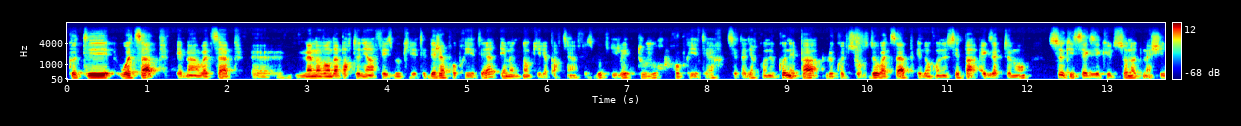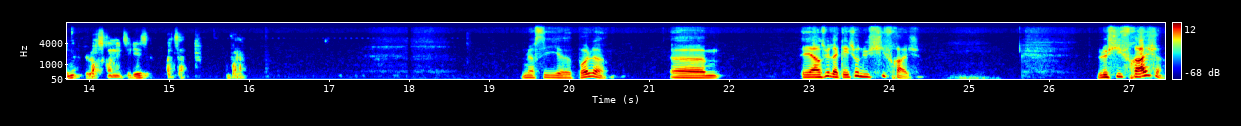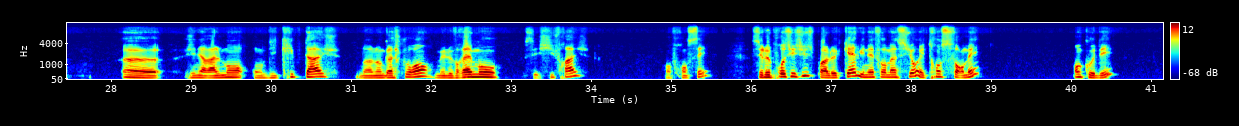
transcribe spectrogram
Côté WhatsApp, eh ben WhatsApp, euh, même avant d'appartenir à Facebook, il était déjà propriétaire. Et maintenant qu'il appartient à Facebook, il est toujours propriétaire. C'est-à-dire qu'on ne connaît pas le code source de WhatsApp et donc on ne sait pas exactement ce qui s'exécute sur notre machine lorsqu'on utilise WhatsApp. Voilà. Merci euh, Paul. Euh, et ensuite la question du chiffrage. Le chiffrage, généralement, on dit cryptage dans le langage courant, mais le vrai mot, c'est chiffrage en français. C'est le processus par lequel une information est transformée, encodée,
